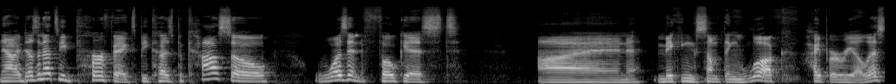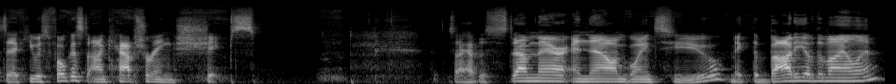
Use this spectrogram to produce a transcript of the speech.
Now, it doesn't have to be perfect because Picasso wasn't focused on making something look hyper realistic. He was focused on capturing shapes. So I have the stem there, and now I'm going to make the body of the violin.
